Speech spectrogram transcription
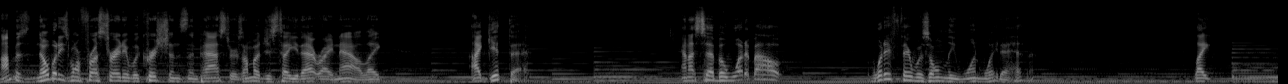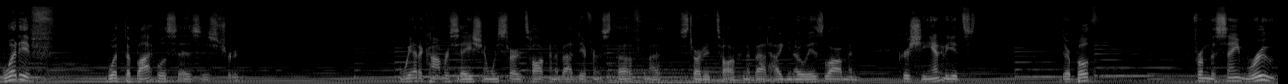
i'm as, nobody's more frustrated with christians than pastors i'm gonna just tell you that right now like i get that and i said but what about what if there was only one way to heaven like what if what the bible says is true we had a conversation. We started talking about different stuff, and I started talking about how you know Islam and Christianity. It's they're both from the same root.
